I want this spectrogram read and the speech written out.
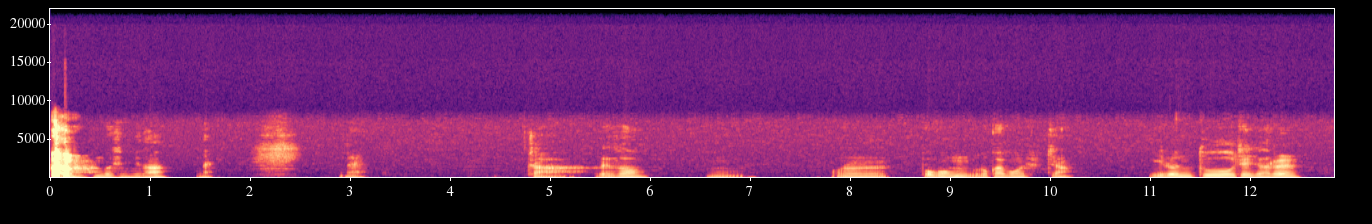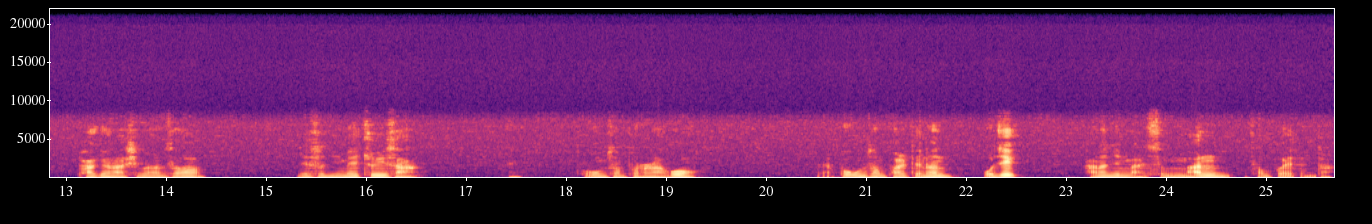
한 것입니다. 네. 네. 자, 그래서, 음, 오늘 복음, 루카 복음 10장, 이런 두 제자를 파견하시면서 예수님의 주의사항, 복음 선포를 하고, 복음 선포할 때는 오직 하느님 말씀만 선포해야 된다.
